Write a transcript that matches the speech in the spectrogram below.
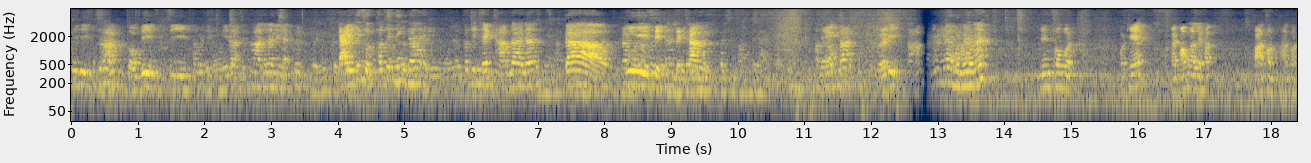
พี่ดีสามสองดีสี่ถ้าไม่ถึงตรงนี้ได้สิบห้าจะได้นี่แหละขึ้นไกลที่สุดเท่าที่นิ่งได้เท่าที่เทคไทม์ได้นะเก้ายี่สิบเด็ดข้างหนึ่งโอเคเหลือดีสามเรื่องหมดเลยนะเรียน forward โอเค ไปพร้อมกันเลยครับ ขวาก่อนขวาก่อน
